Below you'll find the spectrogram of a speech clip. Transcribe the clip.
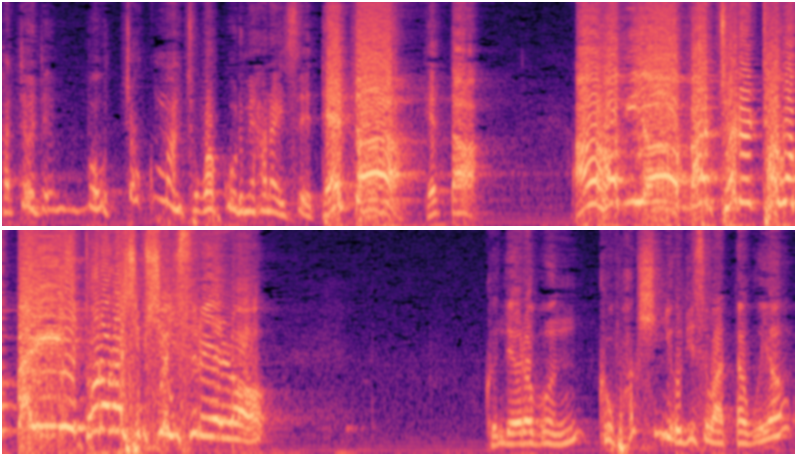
갔더니 뭐, 조금만 조각구 름이 하나 있어요. 됐다! 됐다! 아합이여, 마차를 타고 빨리 돌아가십시오, 이스라엘로. 근데 여러분, 그 확신이 어디서 왔다고요?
